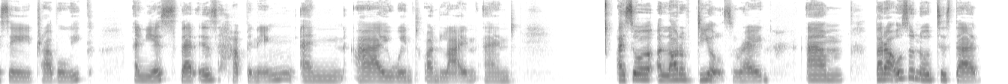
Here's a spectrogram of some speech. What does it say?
SA travel week. And yes, that is happening. And I went online and I saw a lot of deals, right? Um, but I also noticed that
